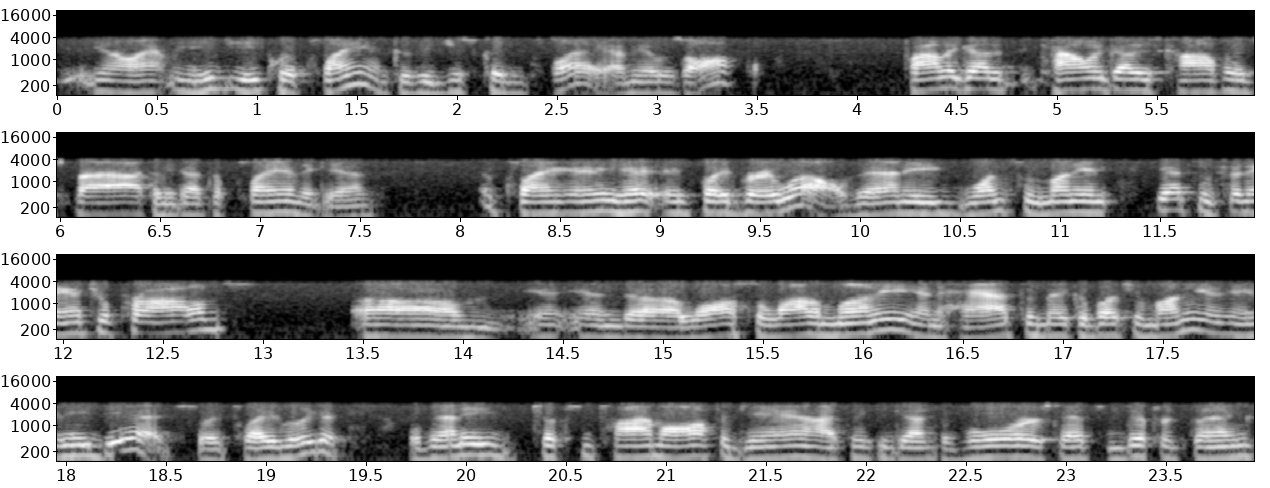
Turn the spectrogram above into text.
you know, I mean, he, he quit playing because he just couldn't play. I mean, it was awful. Finally, got Cowan got his confidence back, and he got to playing again, playing, and he, had, he played very well. Then he won some money, and he had some financial problems um, and, and uh, lost a lot of money and had to make a bunch of money, and, and he did. So he played really good. Well, then he took some time off again. I think he got divorced, had some different things,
